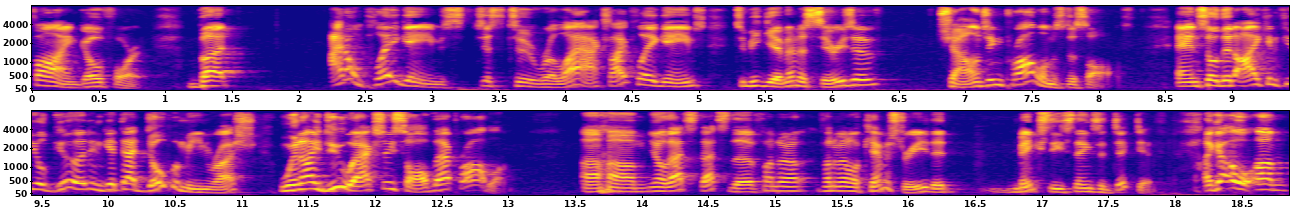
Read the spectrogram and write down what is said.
fine, go for it. But I don't play games just to relax. I play games to be given a series of challenging problems to solve. And so that I can feel good and get that dopamine rush when I do actually solve that problem. Um, you know, that's that's the funda- fundamental chemistry that makes these things addictive. I got oh um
